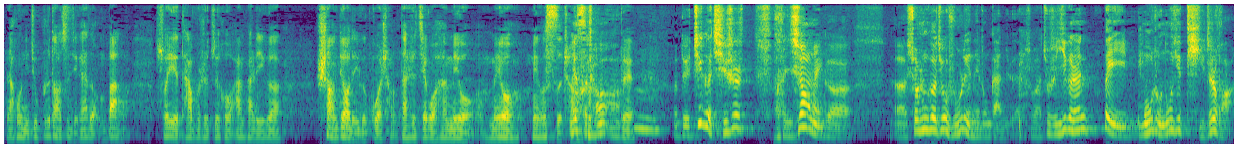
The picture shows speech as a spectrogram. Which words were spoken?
然后你就不知道自己该怎么办了。所以他不是最后安排了一个上吊的一个过程，但是结果还没有没有没有死成，没死成啊 对，呃对，这个其实很像那个呃《肖申克救赎》里那种感觉，是吧？就是一个人被某种东西体制化，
